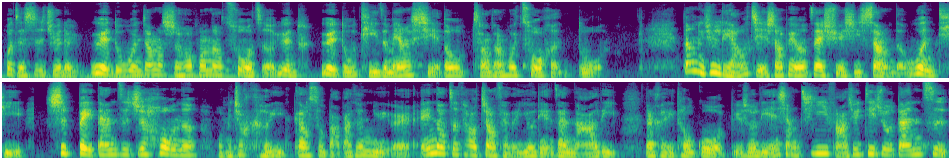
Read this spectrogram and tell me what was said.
或者是觉得阅读文章的时候碰到挫折，阅阅读题怎么样写都常常会错很多。当你去了解小朋友在学习上的问题是背单字之后呢，我们就可以告诉爸爸跟女儿，诶，那这套教材的优点在哪里？那可以透过比如说联想记忆法去记住单字，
